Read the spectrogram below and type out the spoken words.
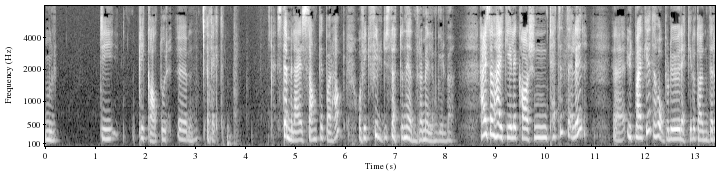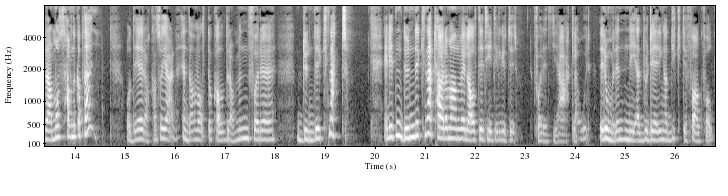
multiplikatoreffekt. Stemmeleiet sank et par hakk og fikk fyldig støtte nedenfra mellomgulvet. Hei sann, Heikki, lekkasjen tettet, eller? Eh, utmerket, håper du rekker å ta en Dramos, havnekaptein. Og det rakk han så gjerne, enda han valgte å kalle Drammen for uh, Dunderknert. En liten dunderknert har man vel alltid tid til, gutter. For et jækla ord. Det rommer en nedvurdering av dyktige fagfolk,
